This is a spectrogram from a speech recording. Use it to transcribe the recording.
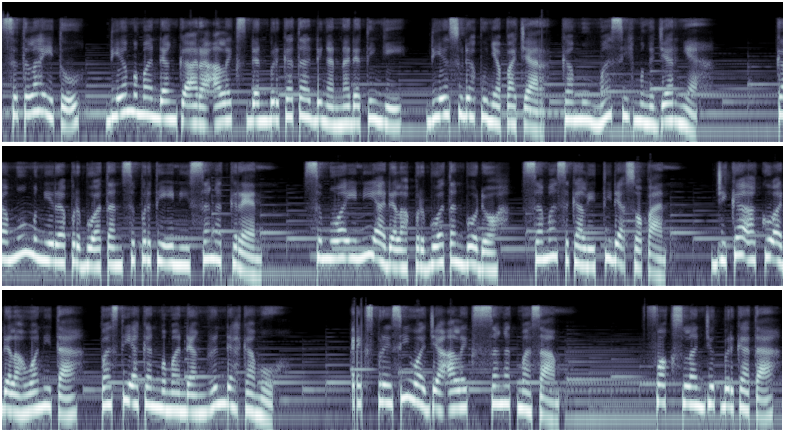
Setelah itu, dia memandang ke arah Alex dan berkata dengan nada tinggi, dia sudah punya pacar, kamu masih mengejarnya. Kamu mengira perbuatan seperti ini sangat keren. Semua ini adalah perbuatan bodoh, sama sekali tidak sopan. Jika aku adalah wanita, pasti akan memandang rendah kamu. Ekspresi wajah Alex sangat masam. Fox lanjut berkata,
